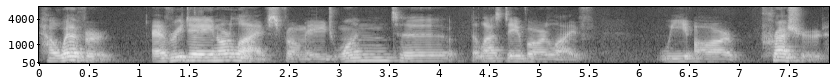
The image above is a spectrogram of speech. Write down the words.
However every day in our lives from age one to the last day of our life we are pressured.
